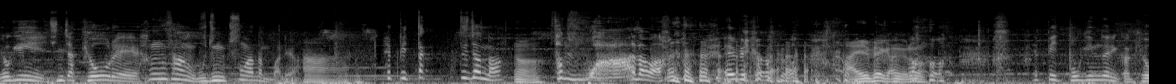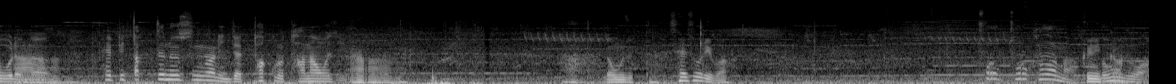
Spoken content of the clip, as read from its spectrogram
여기 진짜 겨울에 항상 우중충하단 말이야. 아, 햇빛 딱 뜨잖아. 어, 사람들 와 나와. 엘베강으로. 알배강으로. 햇빛 보기 힘드니까 겨울에는 아, 햇빛 딱 뜨는 순간 이제 밖으로 다 나오지. 아, 아. 아, 너무 좋다. 새소리 봐. 초록초록하잖아. 그니까. 너무 좋아.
